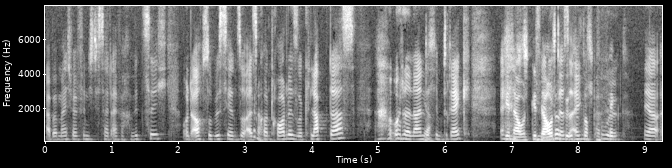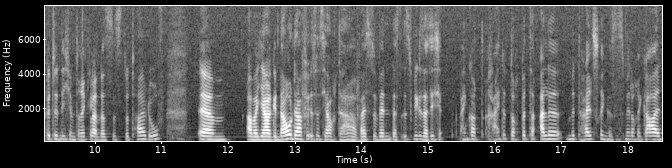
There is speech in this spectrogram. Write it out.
Aber manchmal finde ich das halt einfach witzig und auch so ein bisschen so als Genau. Kontrolle, so klappt das oder lande Ja. ich im Dreck. Genau, und genau das ist es doch eigentlich cool. perfekt. Ja, Bitte nicht im Dreck landen, das ist total doof. Ähm, aber ja, genau dafür ist es ja auch da. Weißt du, wenn das ist, wie gesagt, ich, mein Gott, reitet doch bitte alle mit Halsringen, es ist mir doch egal.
